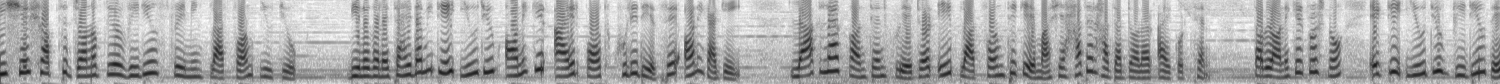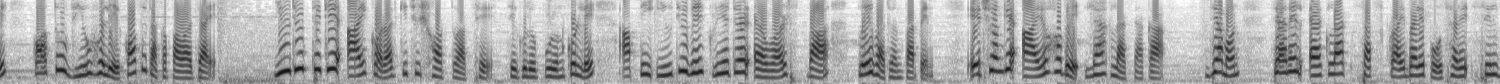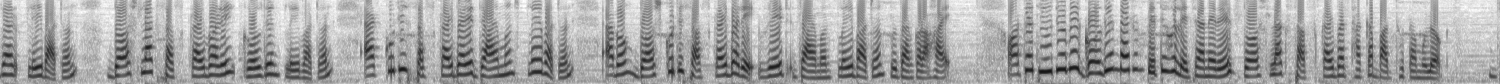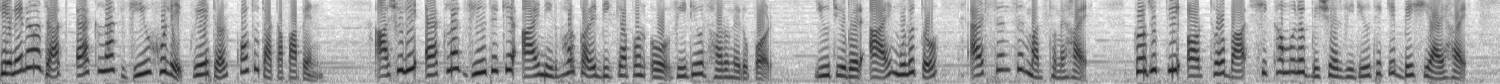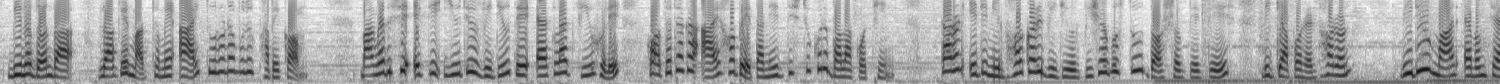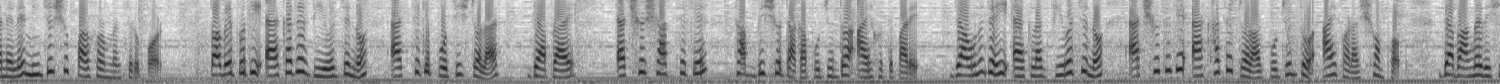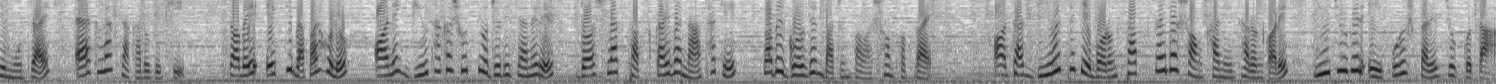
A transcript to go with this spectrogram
বিশ্বের সবচেয়ে জনপ্রিয় ভিডিও স্ট্রিমিং প্ল্যাটফর্ম ইউটিউব বিনোদনের চাহিদা মিটিয়ে ইউটিউব অনেকের আয়ের পথ খুলে দিয়েছে অনেক আগেই। লাখ লাখ কন্টেন্ট ক্রিয়েটর এই প্ল্যাটফর্ম থেকে মাসে হাজার হাজার ডলার আয় করছেন। তবে অনেকের প্রশ্ন, একটি ইউটিউব ভিডিওতে কত ভিউ হলে কত টাকা পাওয়া যায়? ইউটিউব থেকে আয় করার কিছু শর্ত আছে, যেগুলো পূরণ করলে আপনি ইউটিউবে ক্রিয়েটর অ্যাওয়ার্ডস বা প্লে বাটন পাবেন। এর সঙ্গে আয়ও হবে লাখ লাখ টাকা। যেমন, চ্যানেল এক লাখ সাবস্ক্রাইবারে পৌঁছালে সিলভার প্লে বাটন, দশ লাখ সাবস্ক্রাইবারে গোল্ডেন প্লে বাটন, এক কোটি সাবস্ক্রাইবারে ডায়মন্ড প্লে বাটন এবং দশ কোটি সাবস্ক্রাইবারে রেড ডায়মন্ড প্লে বাটন প্রদান করা হয়। অর্থাৎ ইউটিউবে গোল্ডেন বাটন পেতে হলে চ্যানেলের দশ লাখ সাবস্ক্রাইবার থাকা বাধ্যতামূলক। জেনে নেওয়া যাক, এক লাখ ভিউ হলে ক্রিয়েটর কত টাকা পাবেন? আসলে এক লাখ ভিউ থেকে আয় নির্ভর করে বিজ্ঞাপন ও ভিডিও ধরনের উপর। ইউটিউবের আয় মূলত অ্যাডসেন্সের মাধ্যমে হয়। প্রযুক্তি, অর্থ বা শিক্ষামূলক বিষয়ের ভিডিও থেকে বেশি আয় হয়। বিনোদন বা ব্লগের মাধ্যমে আয় তুলনামূলকভাবে কম। বাংলাদেশে একটি ইউটিউব ভিডিওতে এক লাখ ভিউ হলে কত টাকা আয় হবে তা নির্দিষ্ট করে বলা কঠিন। কারণ এটি নির্ভর করে ভিডিওর বিষয়বস্তু, দর্শকদের দেশ, বিজ্ঞাপনের ধরন ভিডিও মান এবং চ্যানেলের নিজস্ব পারফরমেন্সের উপর। তবে প্রতি এক হাজার ভিউর জন্য এক থেকে পঁচিশ ডলার, যা প্রায় একশো সাত থেকে ছাব্বিশশো টাকা পর্যন্ত আয় হতে পারে। যা অনুযায়ী এক লাখ ভিউয়ের জন্য একশো থেকে এক হাজার ডলার পর্যন্ত আয় করা সম্ভব, যা বাংলাদেশি মুদ্রায় এক লাখ টাকারও বেশি। তবে একটি ব্যাপার হলো, অনেক ভিউ থাকা সত্ত্বেও যদি চ্যানেলের দশ লাখ সাবস্ক্রাইবার না থাকে, তবে গোল্ডেন বাটন পাওয়া সম্ভব নয়। অর্থাৎ ভিউয়ের থেকে বরং সাবস্ক্রাইবার সংখ্যা নির্ধারণ করে ইউটিউবের এই পুরস্কারের যোগ্যতা।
